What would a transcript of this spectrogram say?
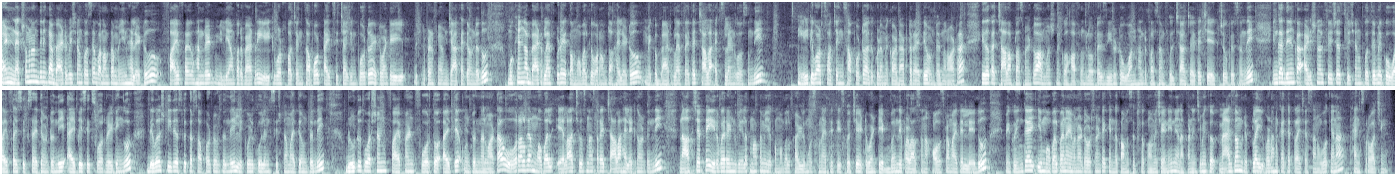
అండ్ నెక్స్ట్ మనం దీనికి ఆ బ్యాటరీ విషయానికి వస్తే one of the main highlight five five hundred milliampere battery eight word watching support type C charging port ఎటువంటి త్రిపెన్ పాయింట్ ఫైవ్ జాక్ అయితే ఉండదు. ముఖ్యంగా బ్యాటరీ లైఫ్ కూడా ఈ యొక్క మొబైల్కి వన్ ఆఫ్ ద హైలైట్. మీకు బ్యాటరీ లైఫ్ అయితే చాలా ఎక్సలెంట్గా వస్తుంది. ఎయిటీ వాట్స్ వాచింగ్ సపోర్ట్ అది కూడా మీకు అడాప్టర్ అయితే ఉంటుంది అనమాట ఇది ఒక చాలా ప్లస్ పాయింట్. ఆల్మోస్ట్ మీకు హాఫ్ రన్ లోపల zero to one hundred percent full charge అయితే చే చూపిస్తుంది. ఇంకా దీనికి అడిషనల్ ఫీచర్స్ విషయానికి పోతే మీకు వైఫై సిక్స్ అయితే ఉంటుంది. IP six four rating dual stereo speaker support ఉంటుంది. లిక్విడ్ కూలింగ్ సిస్టమ్ అయితే ఉంటుంది. బ్లూటూత్ వర్షన్ ఫైవ్ పాయింట్ ఫోర్తో అయితే ఉంటుందన్నమాట. ఓవరాల్గా మొబైల్ ఎలా చూసినా సరే చాలా హైలైట్గా ఉంటుంది. నాకు చెప్తే ఇరవై రెండు వేలకు మాత్రం ఈ యొక్క మొబైల్ కళ్ళు మూసుకుని అయితే తీసుకొచ్చి ఎటువంటి ఇబ్బంది ఇబ్బంది పడాల్సిన అవసరం అయితే లేదు. మీకు ఇంకా ఈ మొబైల్ పైన ఏమైనా డౌట్స్ ఉంటే కింద కామెంట్ సెక్షన్లో కామెంట్ చేయండి. నేను అక్కడ నుంచి మీకు మ్యాక్సిమం రిప్లై ఇవ్వడానికి అయితే ట్రై చేస్తాను ఓకేనా థ్యాంక్స్ ఫర్ వాచింగ్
